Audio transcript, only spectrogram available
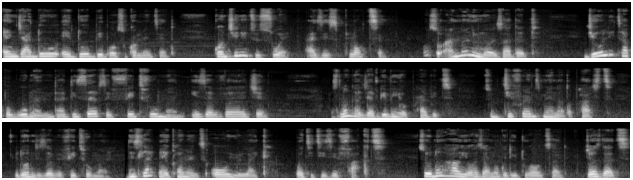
And Jado Edo Babe also commented, continue to swear as he's plotting. Also, Anonymous added, the only type of woman that deserves a faithful man is a virgin. As long as you have given your private to different men of the past, you don't deserve a faithful man. Dislike my comments all you like, but it is a fact. So know how your husband not going to do outside. Just that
